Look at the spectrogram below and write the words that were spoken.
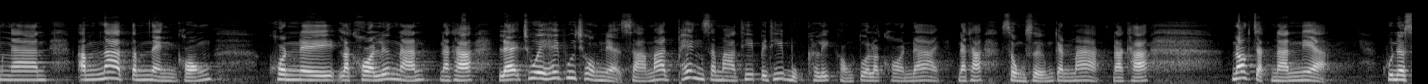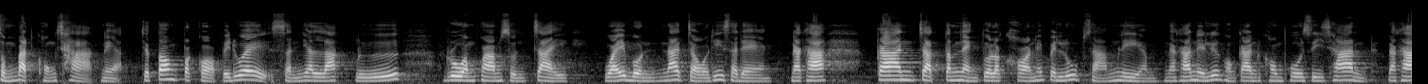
ำงานอำนาจตำแหน่งของคนในละครเรื่องนั้นนะคะ และช่วยให้ผู้ชมเนี่ยสามารถเพ่งสมาธิไปที่บุคลิกของตัวละครได้นะคะ ส่งเสริมกันมากนะคะ นอกจากนั้นเนี่ยคุณสมบัติของฉากเนี่ยจะต้องประกอบไปด้วยสัญญลักษณ์ หรือรวมความสนใจไว้บนหน้าจอที่แสดงนะคะ การจัดตำแหน่งตัวละครให้เป็นรูปสามเหลี่ยมนะคะในเรื่องของการ composition นะคะ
